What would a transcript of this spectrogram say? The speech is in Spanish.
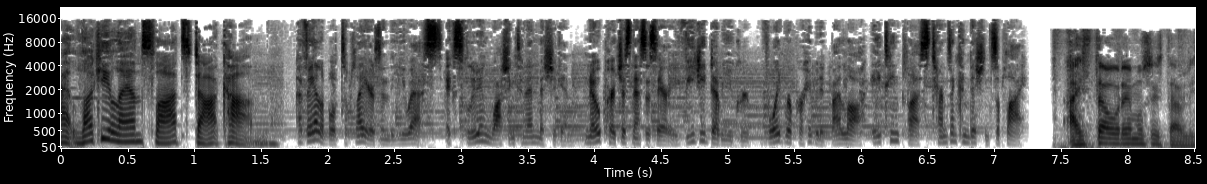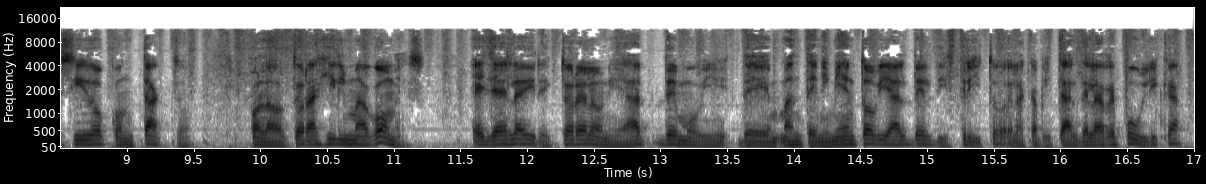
at LuckyLandSlots.com. Available to players in the U.S., excluding Washington and Michigan. No purchase necessary. VGW Group. Void or prohibited by law. 18 plus. Terms and conditions apply. A esta hora hemos establecido contacto con la doctora Gilma Gómez. Ella es la directora de la Unidad de, Movi- de Mantenimiento Vial del Distrito de la capital de la República,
